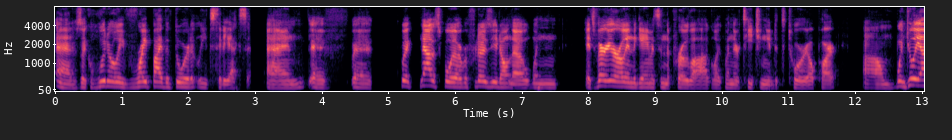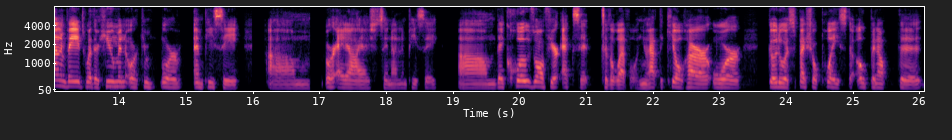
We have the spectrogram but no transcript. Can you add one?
and it was like literally right by the door that leads to the exit. And if uh, quick, not a spoiler, but for those of you who don't know, when it's very early in the game, it's in the prologue, like when they're teaching you the tutorial part. Um, when Julian invades, whether human or or NPC, um, or AI, I should say, not NPC, um, they close off your exit to the level, and you have to kill her or go to a special place to open up the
